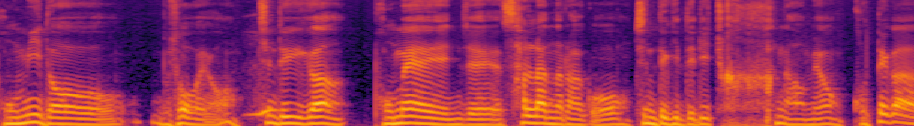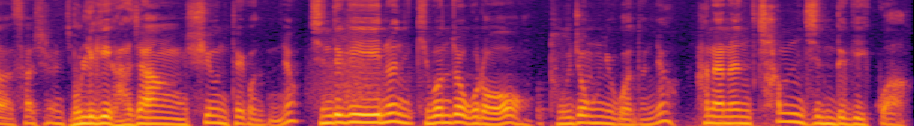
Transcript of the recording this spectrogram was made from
봄이 더 무서워요. 진드기가 봄에 이제 산란을 하고 진드기들이 쫙 나오면 그때가 사실은 물리기 가장 쉬운 때거든요. 진드기는 기본적으로 두 종류거든요. 하나는 참 진드기과,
